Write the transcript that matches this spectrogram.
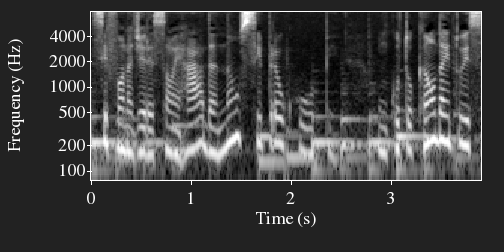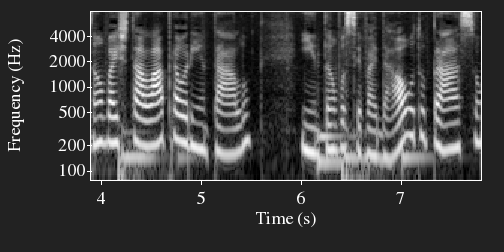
Se for na direção errada, não se preocupe. Um cutucão da intuição vai estar lá para orientá-lo, e então você vai dar outro passo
